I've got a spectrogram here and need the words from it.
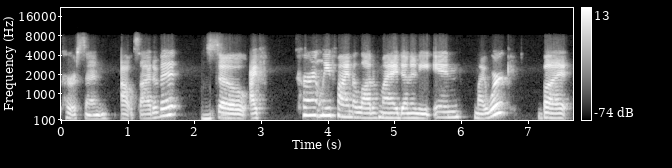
person outside of it? Mm-hmm. So I currently find a lot of my identity in my work, but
